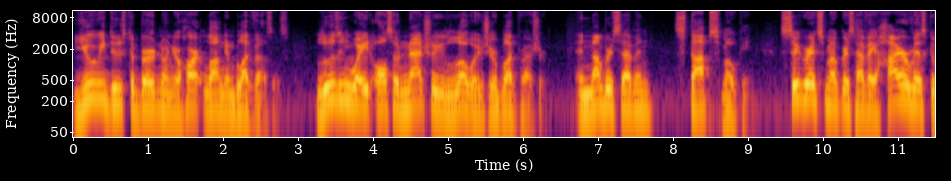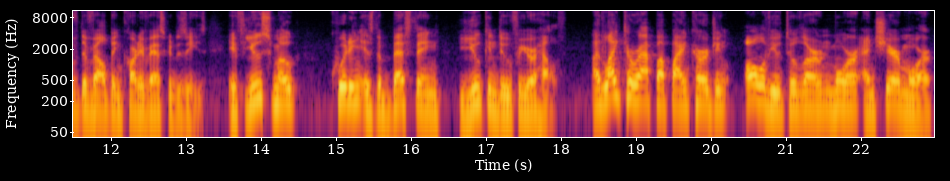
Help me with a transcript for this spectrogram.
you reduce the burden on your heart, lung, and blood vessels. Losing weight also naturally lowers your blood pressure. And number seven, stop smoking. Cigarette smokers have a higher risk of developing cardiovascular disease. If you smoke, quitting is the best thing you can do for your health. I'd like to wrap up by encouraging all of you to learn more and share more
